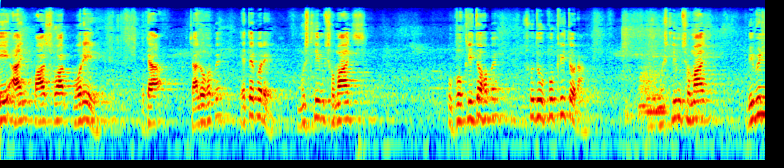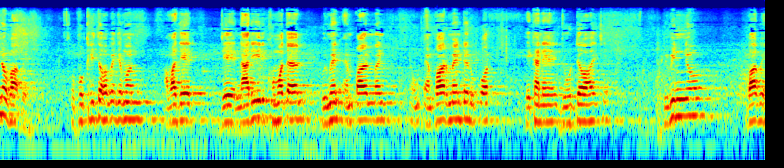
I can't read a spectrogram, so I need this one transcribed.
এই আইন পাশ হওয়ার পরে এটা চালু হবে। এতে করে মুসলিম সমাজ উপকৃত হবে। শুধু উপকৃত না, মুসলিম সমাজ বিভিন্নভাবে উপকৃত হবে। যেমন আমাদের যে নারীর ক্ষমতায়ন উইমেন এম্পাওয়ারমেন্ট এম্পাওয়ারমেন্টের উপর এখানে জোর দেওয়া হয়েছে। বিভিন্নভাবে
